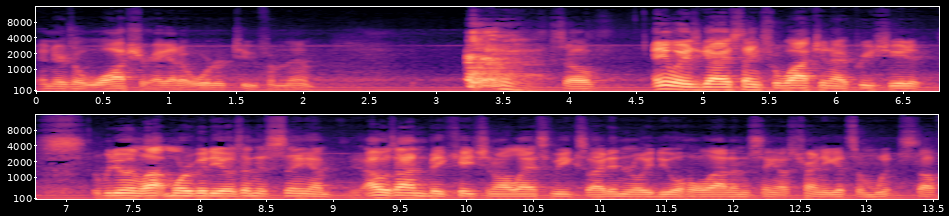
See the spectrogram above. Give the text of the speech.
And there's a washer I got to order too from them. so, anyways, guys, thanks for watching. I appreciate it. We'll be doing a lot more videos on this thing. I'm, I was on vacation all last week, so I didn't really do a whole lot on this thing. I was trying to get some stuff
